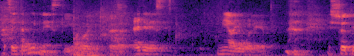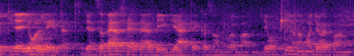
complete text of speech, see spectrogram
Hát szerintem úgy néz ki, hogy egyrészt mi a jólét, és sőt itt ugye jól létet, ugye ez a welfare well játék az angolban. Jól kijön, a magyarban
